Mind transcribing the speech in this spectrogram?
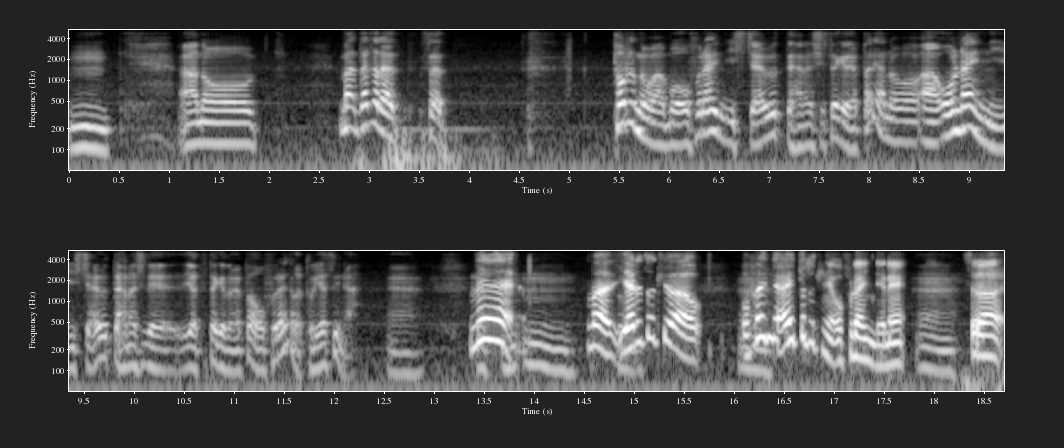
うん。あのーまあだからさ、撮るのはもうオフラインにしちゃうって話したけど、やっぱりあのあオンラインにしちゃうって話でやってたけど、やっぱオフラインの方が撮りやすいな。ねえうん。まあ、やるときは、オフラインで会えた時にはオフラインでね、うん。それは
